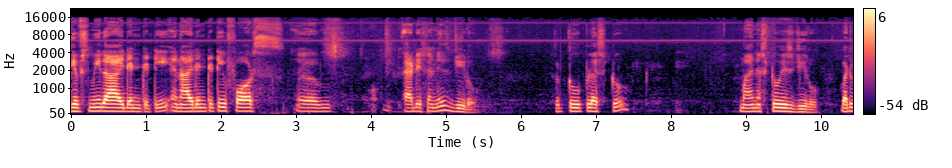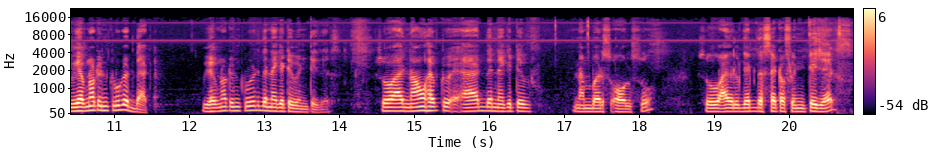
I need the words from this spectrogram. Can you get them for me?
gives me the identity and identity for um, addition is 0. So, 2 plus 2 minus 2 is 0, but we have not included that we have not included the negative integers. So, I now have to add the negative numbers also. So, I will get the set of integers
